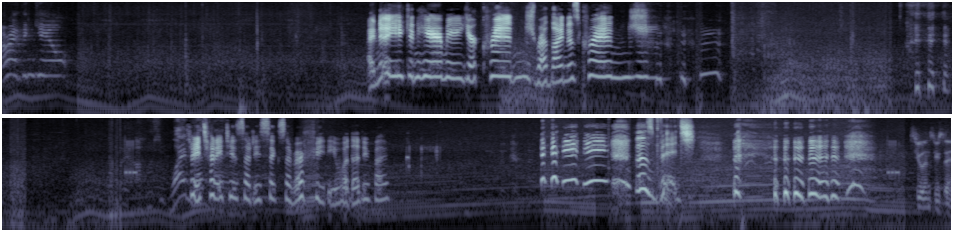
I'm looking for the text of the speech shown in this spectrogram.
Alright, thank you. I know you can hear me. You're cringe. Redline is cringe. Why Three twenty-two seventy-six of RPD one ninety-five. this bitch. Two and two same.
